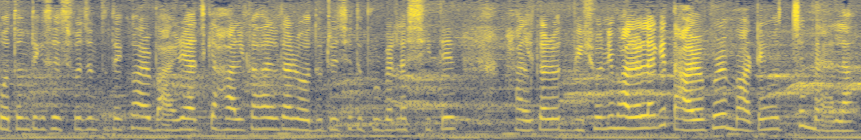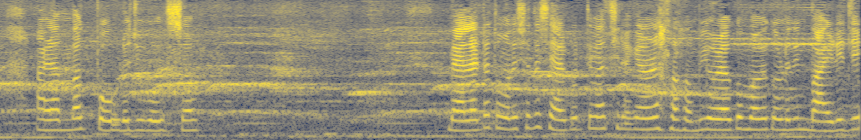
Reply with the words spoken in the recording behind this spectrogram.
প্রথম থেকে শেষ পর্যন্ত দেখো। আর বাইরে আজকে হালকা হালকা রোদ উঠেছে। দুপুরবেলা শীতের হালকা রোদ ভীষণই ভালো লাগে। তার উপরে মাঠে হচ্ছে মেলা, আরামবাগ পৌর যুব উৎসব। মেলাটা তোমাদের সাথে শেয়ার করতে পারছি না, কেননা আমি ওরকমভাবে কোনোদিন বাইরে যে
